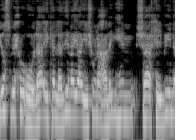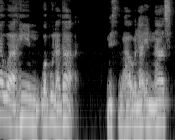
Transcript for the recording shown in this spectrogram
يصبح أولئك الذين يعيشون عليهم شاحبين واهين وبلداء. مثل هؤلاء الناس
